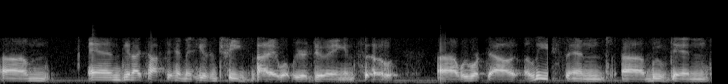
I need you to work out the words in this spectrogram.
Um, and you know, I talked to him, and he was intrigued by what we were doing, and so uh, we worked out a lease and uh, moved in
